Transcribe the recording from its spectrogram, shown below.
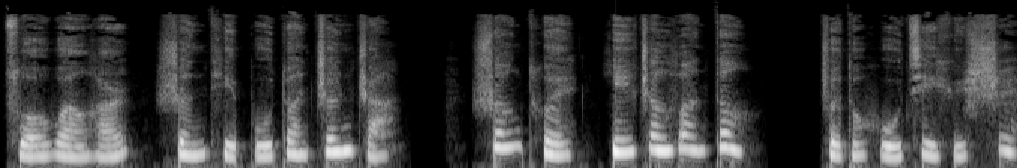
左婉儿身体不断挣扎，双腿一阵乱蹬，这都无济于事。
